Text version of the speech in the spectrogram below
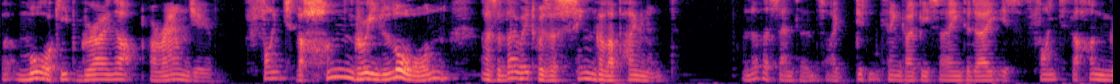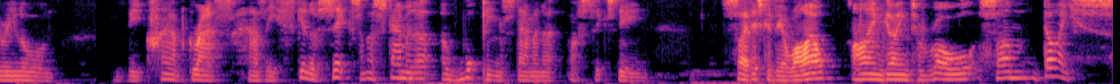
but more keep growing up around you. Fight the hungry lawn as though it was a single opponent. Another sentence I didn't think I'd be saying today is fight the hungry lawn. The crabgrass has a skill of 6 and a stamina, a whopping stamina of 16. So this could be a while. I'm going to roll some dice.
